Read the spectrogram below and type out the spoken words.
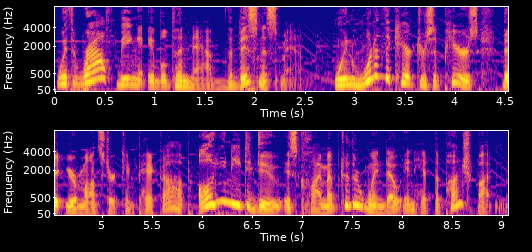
with Ralph being able to nab the businessman. When one of the characters appears that your monster can pick up, all you need to do is climb up to their window and hit the punch button.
